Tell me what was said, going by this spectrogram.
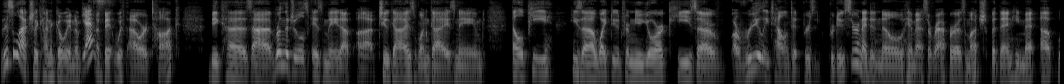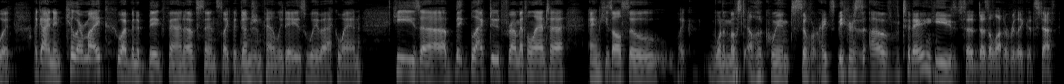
This will actually kind of go in a, Yes. a bit with our talk because uh, Run the Jewels is made up of two guys. One guy is named El-P. He's a white dude from New York. He's a, a really talented pr- producer, and I didn't know him as a rapper as much. But then he met up with a guy named Killer Mike, who I've been a big fan of since like the Dungeon Family days, way back when. He's a big black dude from Atlanta, and he's also like one of the most eloquent civil rights speakers of today. He does a lot of really good stuff.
